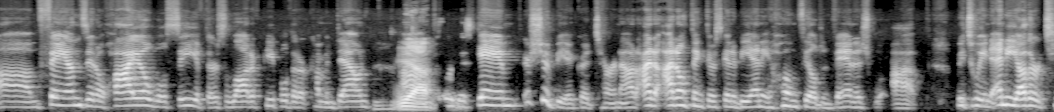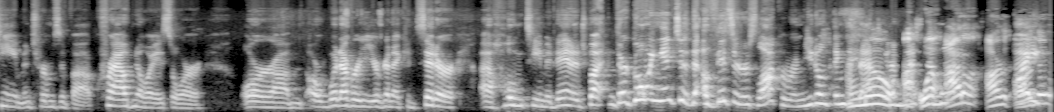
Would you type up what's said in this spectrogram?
um, fans in Ohio, we'll see if there's a lot of people that are coming down Yeah. um, for this game. There should be a good turnout. I, don't- I don't think there's going to be any home field advantage uh, between any other team in terms of uh, crowd noise or or um, or whatever you're going to consider a home team advantage. But they're going into the, a visitor's locker room. You don't think that I that's know. going to I, well, up? I don't. Are, are I- they?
